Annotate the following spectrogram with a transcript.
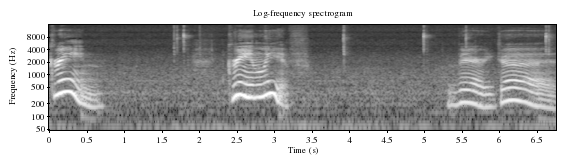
Green. Green leaf. Very good.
